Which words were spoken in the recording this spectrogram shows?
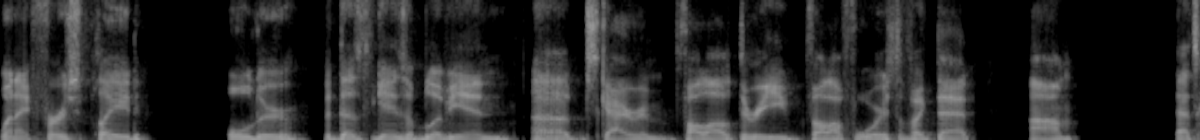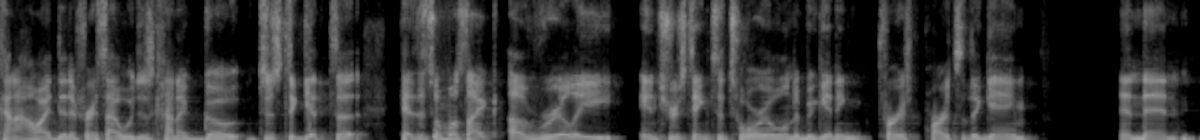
when i first played older bethesda games oblivion uh skyrim fallout 3 fallout 4 stuff like that um that's kind of how i did it first i would just kind of go just to get to because it's almost like a really interesting tutorial in the beginning first parts of the game and then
